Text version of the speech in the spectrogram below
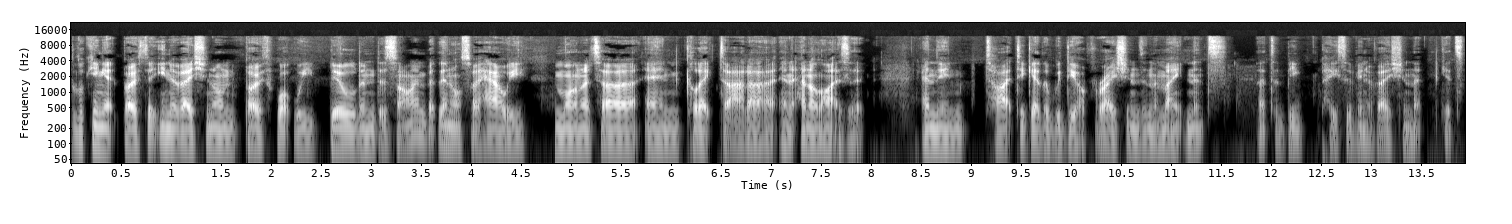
looking at both the innovation on both what we build and design, but then also how we monitor and collect data and analyze it, and then tie it together with the operations and the maintenance. That's a big piece of innovation that gets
